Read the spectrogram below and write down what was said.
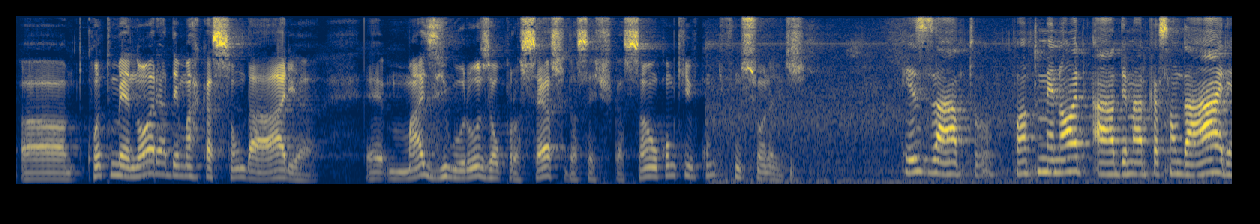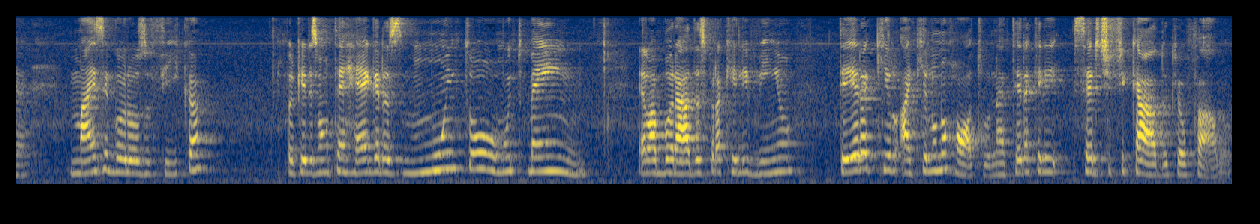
Uh, quanto menor é a demarcação da área, é, mais rigoroso é o processo da certificação? Como que, como que funciona isso? Exato. Quanto menor a demarcação da área, mais rigoroso fica, porque eles vão ter regras muito, muito bem elaboradas para aquele vinho ter aquilo, aquilo no rótulo, né? Ter aquele certificado que eu falo.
